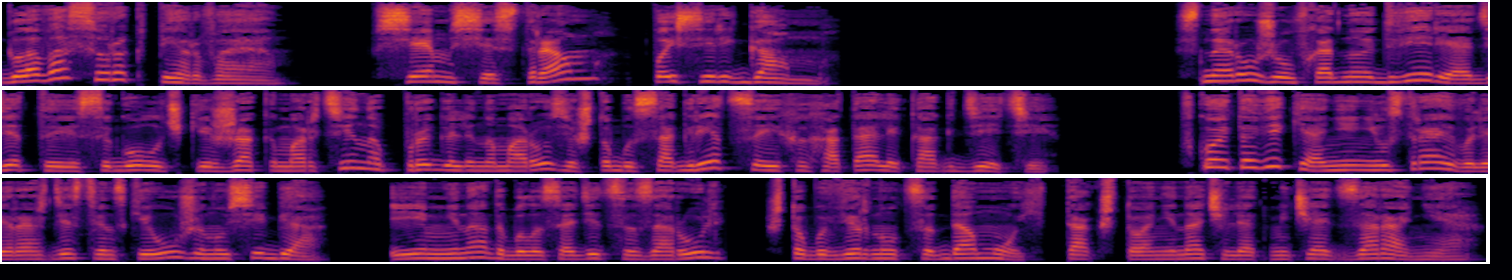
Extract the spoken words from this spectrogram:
Глава 41. Всем сестрам по серегам. Снаружи у входной двери, одетые с иголочки Жак и Мартина, прыгали на морозе, чтобы согреться и хохотали, как дети. В кои-то веки они не устраивали рождественский ужин у себя, и им не надо было садиться за руль, чтобы вернуться домой, так что они начали отмечать заранее.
